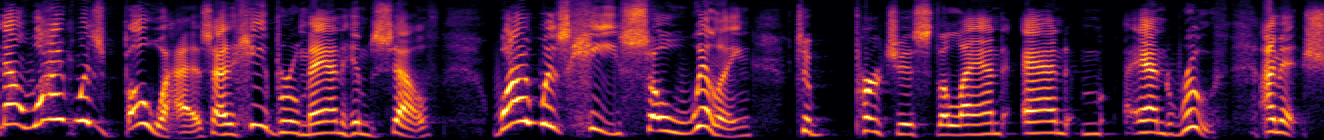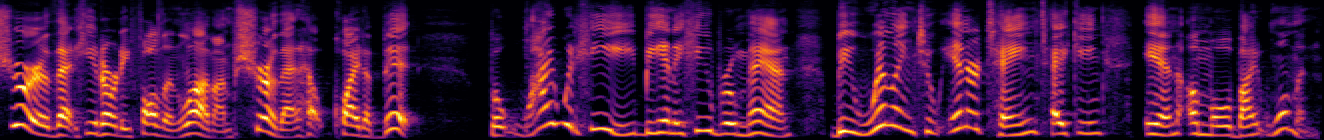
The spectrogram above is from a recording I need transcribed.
Now, why was Boaz, a Hebrew man himself, why was he so willing to purchase the land and and Ruth. I mean, sure that he had already fallen in love. I'm sure that helped quite a bit. But why would he, being a Hebrew man, be willing to entertain taking in a Moabite woman?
